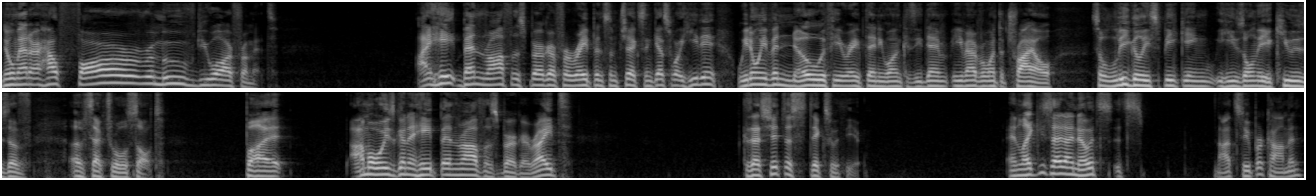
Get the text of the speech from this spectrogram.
No matter how far removed you are from it. I hate Ben Roethlisberger for raping some chicks, and guess what? He didn't. We don't even know if he raped anyone because he didn't. He never went to trial. So legally speaking, he's only accused of of sexual assault. But I'm always gonna hate Ben Roethlisberger, right? Because that shit just sticks with you. And like you said, I know it's it's not super common.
